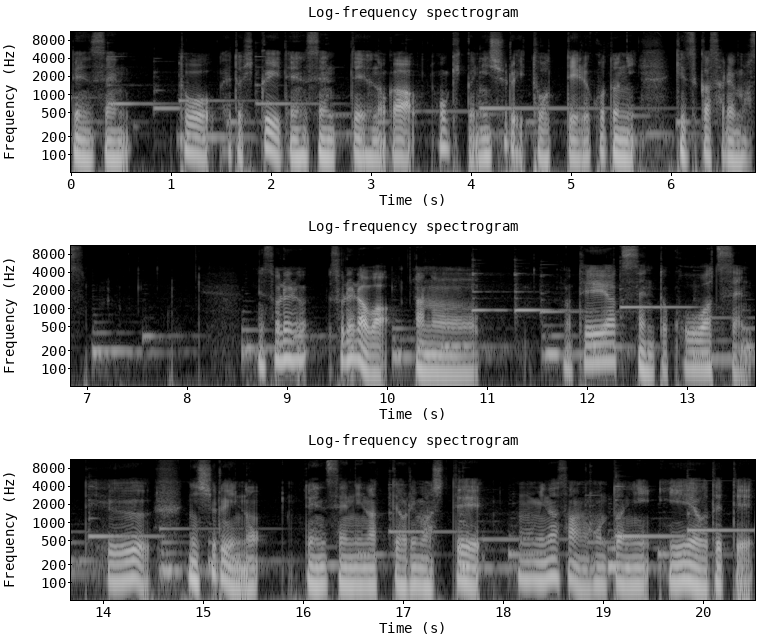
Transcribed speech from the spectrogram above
電線と、えっと、低い電線っていうのが大きく2種類通っていることに気づかされます。でそれそれらはあのー、低圧線と高圧線っていう2種類の電線になっておりまして皆さん本当に家を出て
